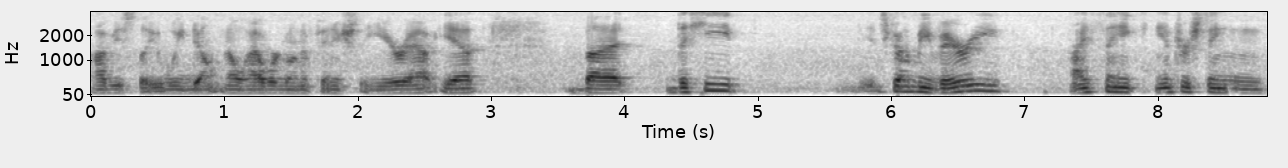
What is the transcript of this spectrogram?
Obviously, we don't know how we're going to finish the year out yet, but the heat, it's going to be very, I think, interesting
